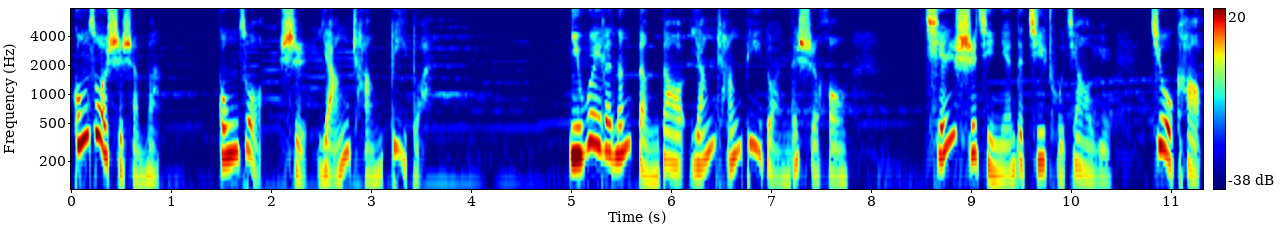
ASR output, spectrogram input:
工作是什么？工作是扬长避短。你为了能等到扬长避短的时候，前十几年的基础教育就靠。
